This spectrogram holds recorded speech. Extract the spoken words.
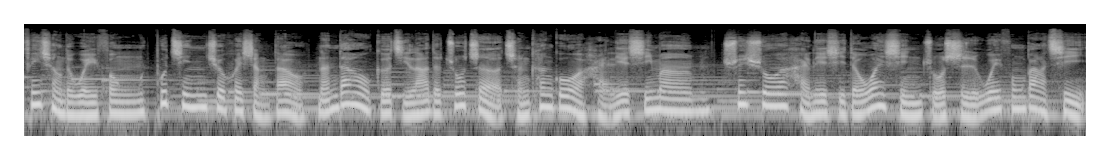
非常的威风，不禁就会想到：难道哥吉拉的作者曾看过海鬣蜥吗？虽说海鬣蜥的外形着实威风霸气，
